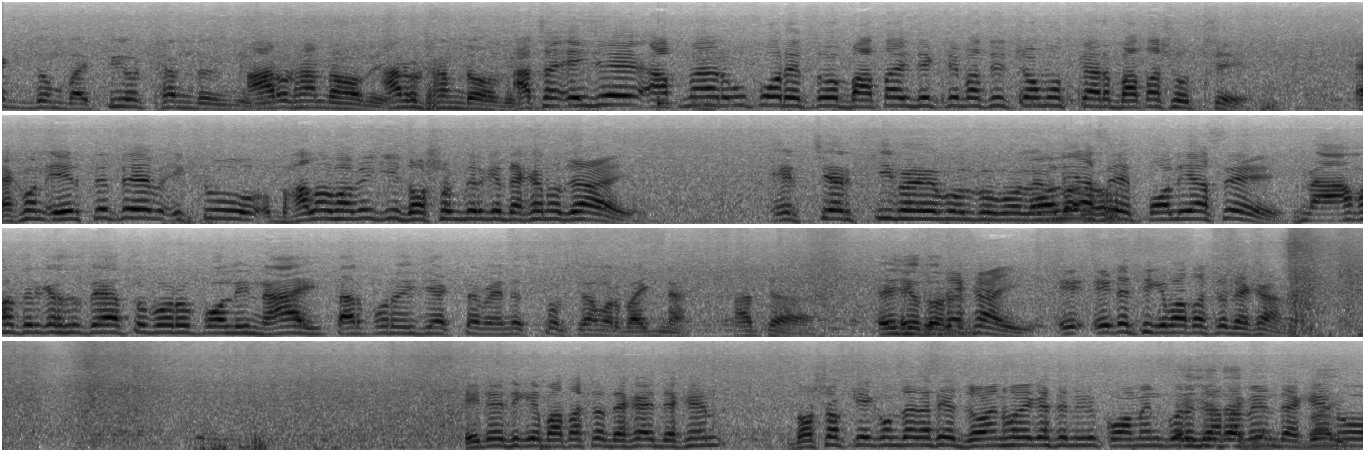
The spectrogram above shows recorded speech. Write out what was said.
একদম ভাই পিওর ঠান্ডা হয়ে আরও ঠান্ডা হবে? আরও ঠান্ডা হবে। আচ্ছা এই যে আপনার উপরে তো বাতাস দেখতে পাচ্ছি চমৎকার বাতাস হচ্ছে। এখন এর সাথে একটু ভালোভাবে কি দর্শকদেরকে দেখানো যায়? এর চেয়ে আর কীভাবে বলব বলেন পলি আছে পলি আছে? না আমাদের কাছে তো এত বড় পলি নাই। তারপরে এই যে একটা ম্যানেজ করছে আমার বাইক না। আচ্ছা এই যে দেখাই। এটা থেকে বাতাসটা দেখান। এটা থেকে বাতাসটা দেখাই দেখেন। দর্শক কে কোন জায়গা থেকে জয়েন হয়ে গেছেন একটু কমেন্ট করে জানাবেন। দেখেন, ও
